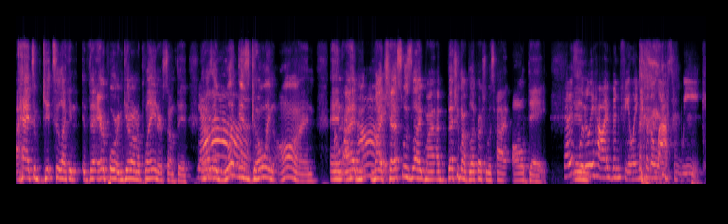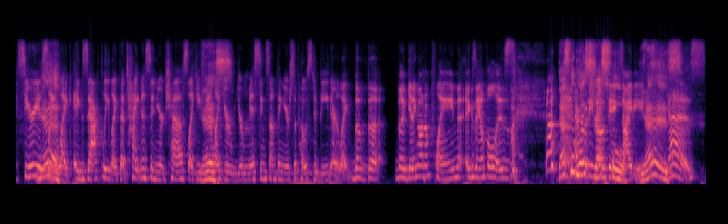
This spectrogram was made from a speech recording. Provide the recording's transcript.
I had to get to like an, the airport and get on a plane or something. Yeah. And I was like, what is going on? And Oh my I had my chest was like my I bet you my blood pressure was high all day. That is And- literally how I've been feeling for the last week. Seriously, Yeah. like exactly like that tightness in your chest, like you feel like you're you're missing something you're supposed to be there. Like the the the getting on a plane example is That's the most knows the stressful. anxiety. Yes. yes.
